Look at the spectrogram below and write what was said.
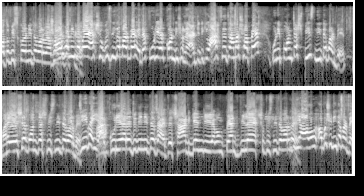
কত পিস করে নিতে পারবে আপনাদের কাছ সর্বনিম্ন ভাই একশো পিস নিতে পারবে এটা কুরিয়ার কন্ডিশনে আর যদি কেউ আসছে যে আমার শপে উনি পঞ্চাশ পিস নিতে পারবে। মানে এসে পঞ্চাশ পিস নিতে পারবে? জি ভাই আর কুরিয়ারে যদি নিতে চায় তো শার্ট গেঞ্জি এবং প্যান্ট মিলে একশো পিস নিতে পারবে? অবশ্যই নিতে পারবে।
